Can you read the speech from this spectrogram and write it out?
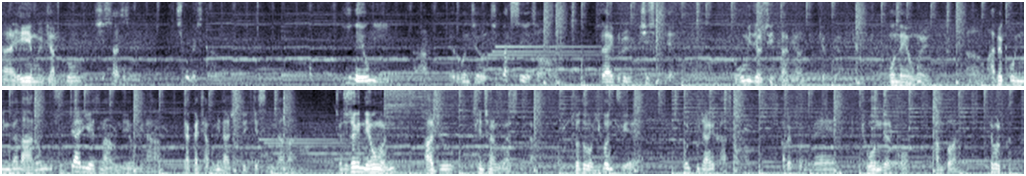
아, AM을 잡고 시사를 치고 계시더라고요. 이 내용이 아, 여러분 저 tip박스에서 드라이브를 치실 때 도움이 될 수 있다면 좋겠고요. 그 내용을 어, 아베코님과 나눈 술자리에서 나눈 내용이라 약간 잡음이 날 수도 있겠습니다만 전체적인 내용은 아주 괜찮은 것 같습니다. 저도 이번 주에 골프장에 가서 아베코님의 조언대로 한번 해볼 겁니다.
